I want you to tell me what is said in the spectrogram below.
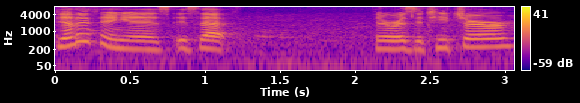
The other thing is, is that there was a teacher.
